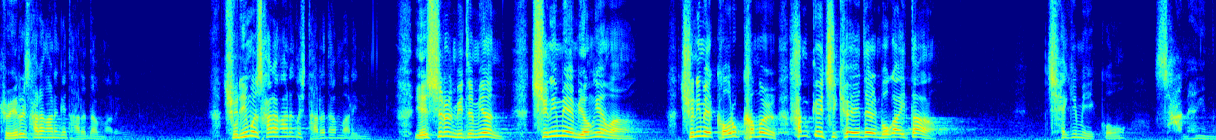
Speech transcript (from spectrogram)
교회를 사랑하는 게 다르단 말이에요. 주님을 사랑하는 것이 다르단 말입니다. 예수를 믿으면 주님의 명예와 주님의 거룩함을 함께 지켜야 될 뭐가 있다? 책임이 있고 사명이 있는.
